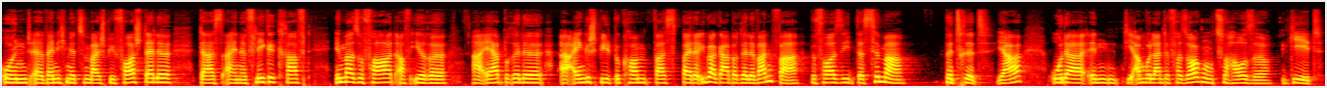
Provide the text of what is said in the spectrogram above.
Und äh, wenn ich mir zum Beispiel vorstelle, dass eine Pflegekraft immer sofort auf ihre AR-Brille äh, eingespielt bekommt, was bei der Übergabe relevant war, bevor sie das Zimmer betritt, ja, oder in die ambulante Versorgung zu Hause geht,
